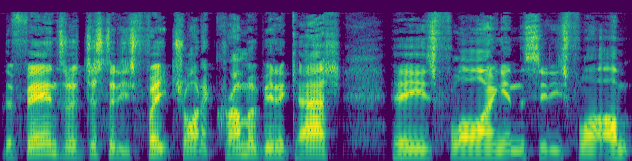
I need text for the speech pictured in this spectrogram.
The fans are just at his feet trying to crumb a bit of cash. He's flying and the city's flying. Um,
